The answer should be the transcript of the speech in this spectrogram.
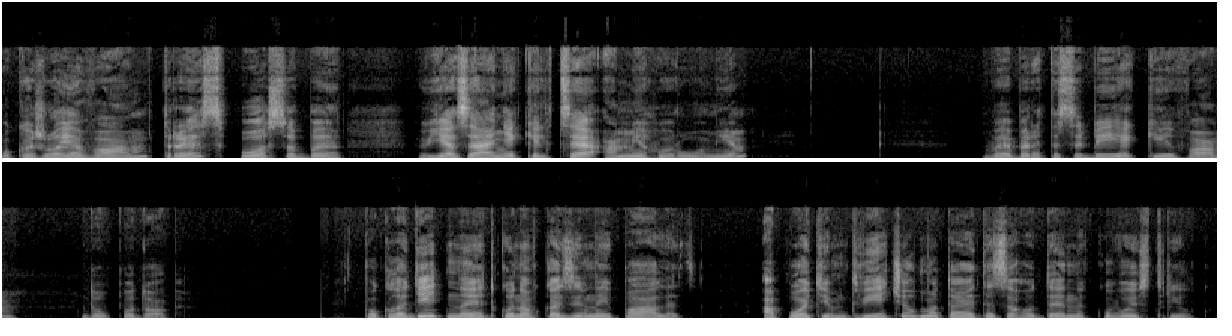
Покажу я вам три способи в'язання кільце амігурумі. Виберете собі, які вам до вподоби. Покладіть нитку на вказівний палець, а потім двічі обмотайте за годинниковою стрілкою.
